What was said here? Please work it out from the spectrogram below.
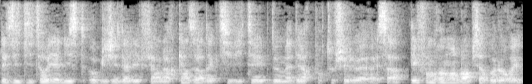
les éditorialistes obligés d'aller faire leurs 15 heures d'activité hebdomadaire pour toucher le RSA, effondrement de l'Empire Bolloré,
